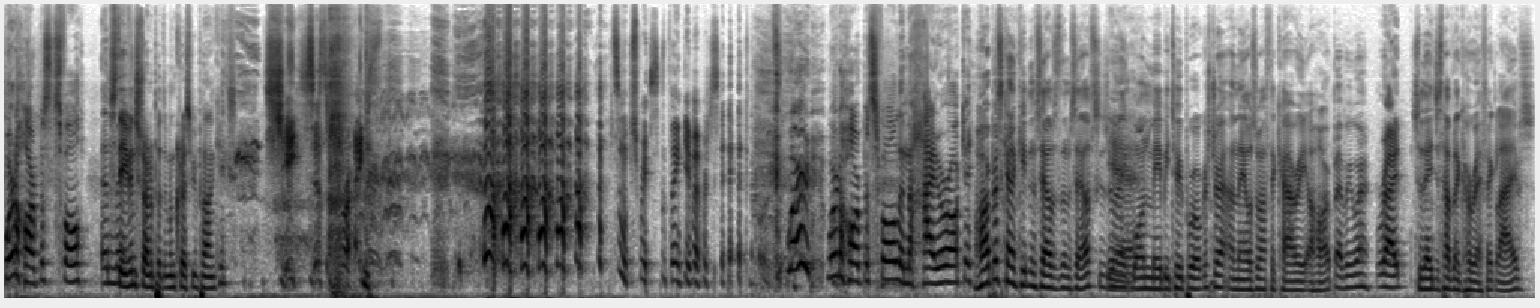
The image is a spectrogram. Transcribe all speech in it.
Where do harpists fall? In the- Steven's trying to put them in crispy pancakes. Jesus Christ. That's the most racist thing you've ever said. Where where do harpists fall in the hierarchy? Harpists kind of keep themselves to themselves because they're Yeah. like one, maybe two per orchestra, and they also have to carry a harp everywhere. Right. So they just have like horrific lives.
